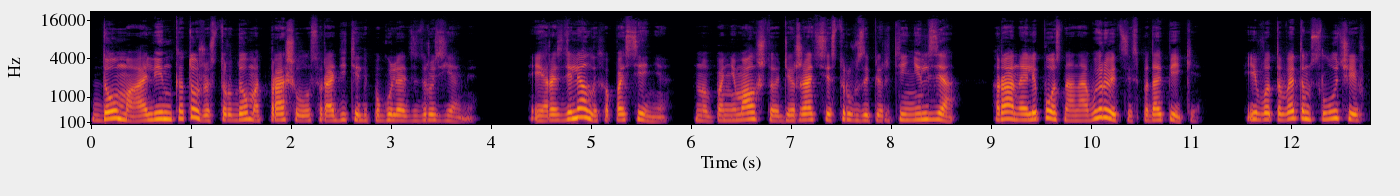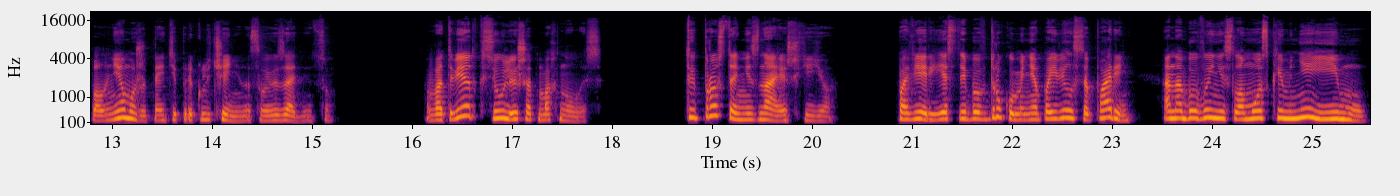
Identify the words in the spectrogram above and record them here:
Дома Алинка тоже с трудом отпрашивалась у родителей погулять с друзьями. Я разделял их опасения, но понимал, что держать сестру в заперти нельзя, Рано или поздно она вырвется из-под опеки. И вот в этом случае вполне может найти приключение на свою задницу. В ответ Ксю лишь отмахнулась. «Ты просто не знаешь ее. Поверь, если бы вдруг у меня появился парень, она бы вынесла мозг и мне, и ему.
